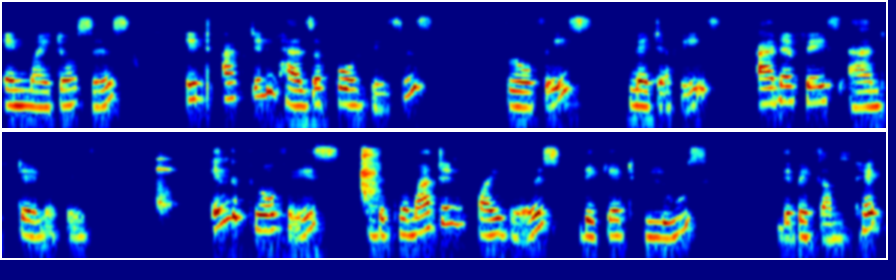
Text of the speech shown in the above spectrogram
in mitosis, it actually has a four phases, prophase, metaphase, anaphase, and telophase. In the prophase, the chromatin fibers, they get loose, they become thick,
